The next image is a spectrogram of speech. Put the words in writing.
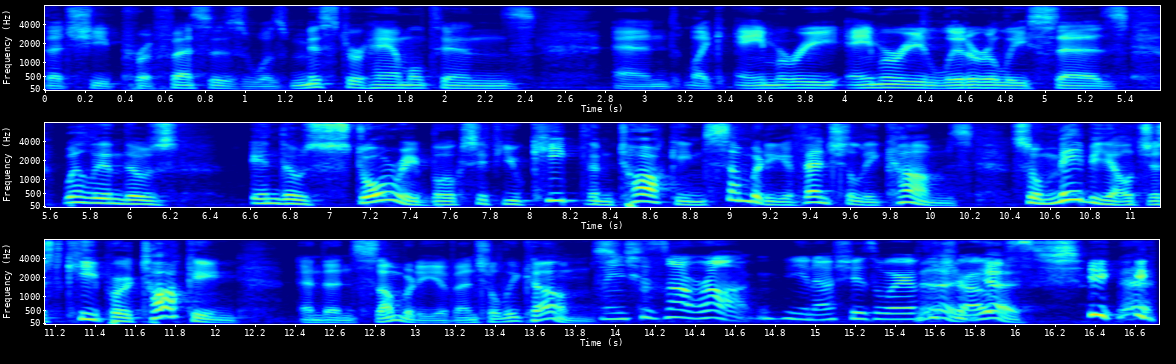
that she professes was Mr. Hamilton's, and like Amory, Amory literally says, "Well, in those." In those storybooks, if you keep them talking, somebody eventually comes. So maybe I'll just keep her talking, and then somebody eventually comes. I mean, she's not wrong. You know, she's aware of the Yeah, tropes. yeah. Yeah,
